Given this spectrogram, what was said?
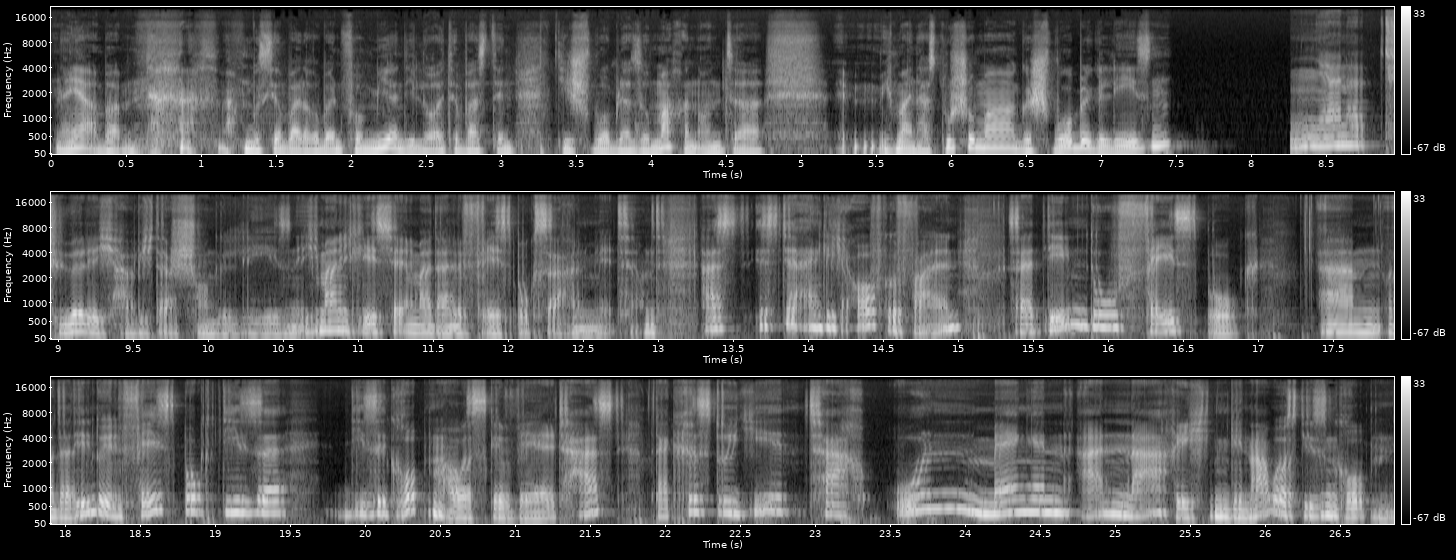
Naja, aber man muss ja mal darüber informieren, die Leute, was denn die Schwurbler so machen. Und äh, ich meine, hast du schon mal Geschwurbel gelesen? Ja, natürlich habe ich das schon gelesen. Ich meine, ich lese ja immer deine Facebook-Sachen mit. Und hast, ist dir eigentlich aufgefallen, seitdem du Facebook ähm, und seitdem du in Facebook diese diese Gruppen ausgewählt hast, da kriegst du jeden Tag Unmengen an Nachrichten genau aus diesen Gruppen.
